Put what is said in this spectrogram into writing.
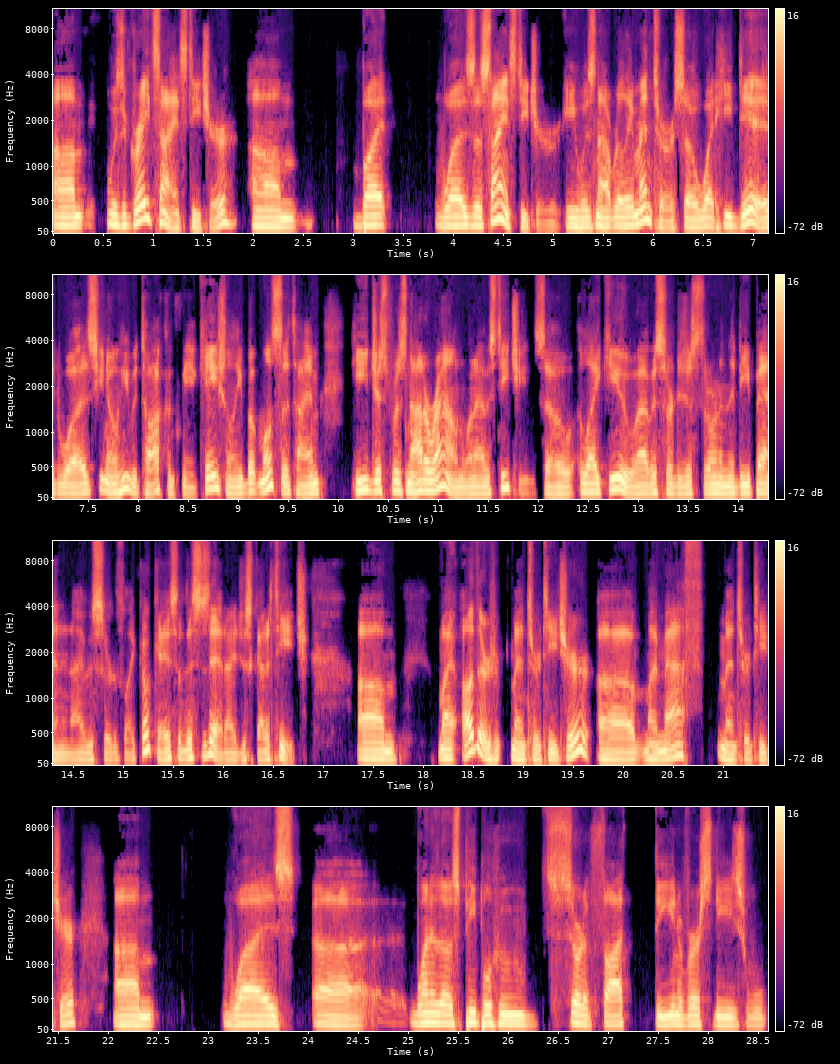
um, was a great science teacher, um, but was a science teacher. He was not really a mentor. So what he did was, you know, he would talk with me occasionally, but most of the time he just was not around when I was teaching. So like you, I was sort of just thrown in the deep end, and I was sort of like, okay, so this is it. I just got to teach. Um, my other mentor teacher, uh, my math mentor teacher, um, was uh, one of those people who sort of thought the universities w-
